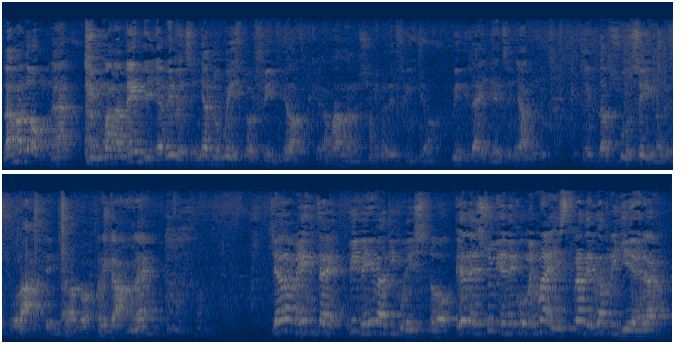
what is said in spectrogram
la Madonna umanamente gli aveva insegnato questo al figlio, perché la mamma nasce prima del figlio, quindi lei gli ha insegnato dal suo seno, del suo latte, ha imparato a pregare, chiaramente viveva di questo e adesso viene come maestra della preghiera.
